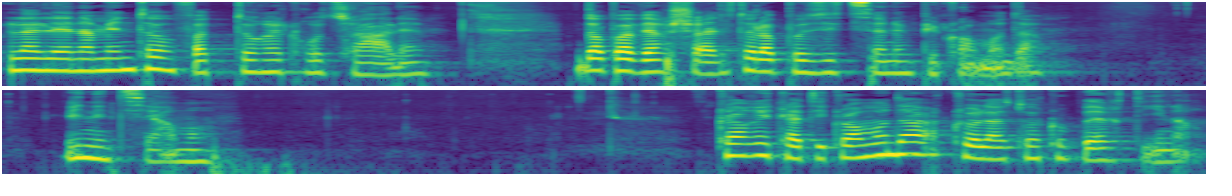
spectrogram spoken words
l'allenamento è un fattore cruciale, dopo aver scelto la posizione più comoda. Iniziamo. Coricati comoda con la tua copertina.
